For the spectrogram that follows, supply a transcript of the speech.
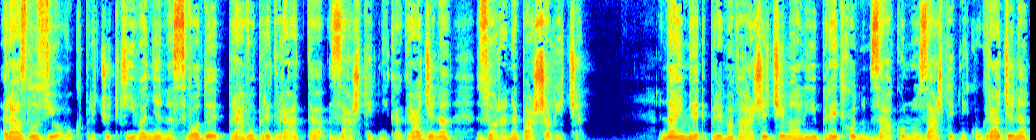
Razlozi ovog prećutkivanja nas vode pravo pred vrata zaštitnika građana Zorana Pašalića. Naime, prema važećem, ali i prethodnom zakonu o zaštitniku građana,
